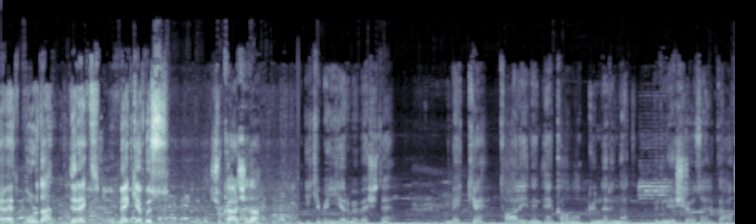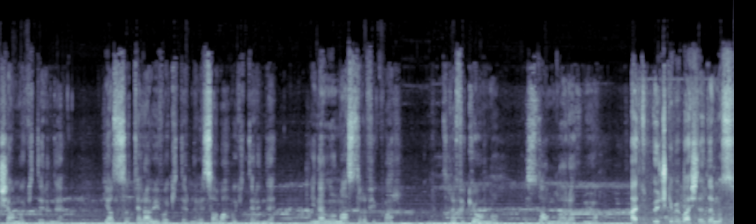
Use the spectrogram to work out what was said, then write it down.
Evet buradan direkt Mekke Büs şu karşıda 2025'te Mekke tarihinin en kalabalık günlerinden birini yaşıyor. Özellikle akşam vakitlerinde, yatsı, teravih vakitlerinde ve sabah vakitlerinde inanılmaz trafik var. Trafik yoğunluğu İstanbul'u aratmıyor. Saat 3 gibi başladığımız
